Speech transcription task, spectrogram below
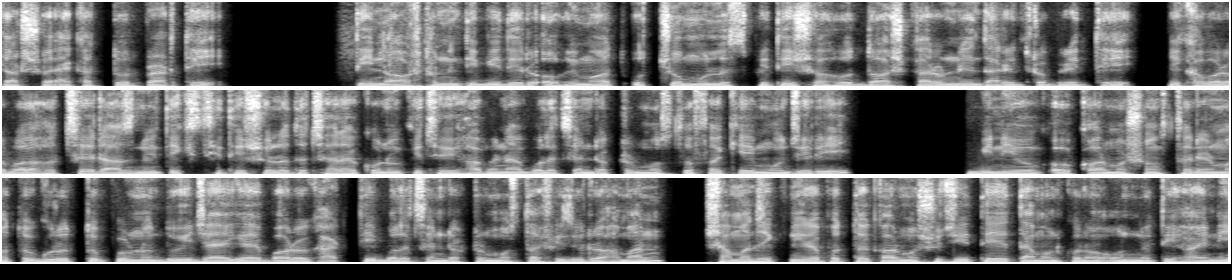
চারশো একাত্তর প্রার্থী। তিন অর্থনীতিবিদের অভিমত, উচ্চ মূল্যস্ফীতি সহ দশ কারণে দারিদ্র বৃদ্ধি। এ খবরে বলা হচ্ছে, রাজনৈতিক স্থিতিশীলতা ছাড়া কোনো কিছুই হবে না বলেছেন ডক্টর মোস্তফা কে মুজেরি। বিনিয়োগ ও কর্মসংস্থানের মতো গুরুত্বপূর্ণ দুই জায়গায় বড় ঘাটতি বলেছেন ডক্টর মোস্তাফিজুর রহমান। সামাজিক নিরাপত্তা কর্মসূচিতে তেমন কোনো উন্নতি হয়নি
